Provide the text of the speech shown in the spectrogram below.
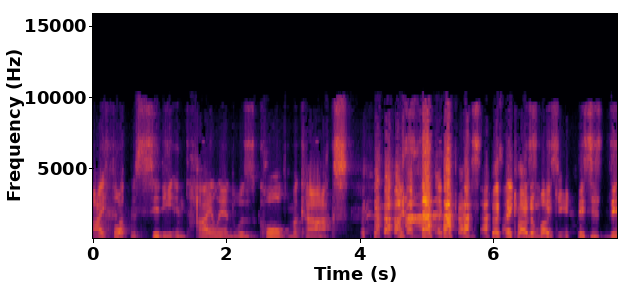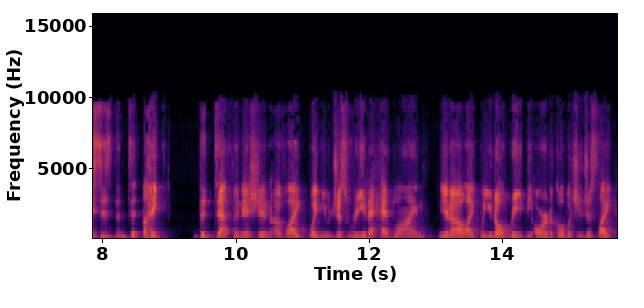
I thought the city in Thailand was called macaques. That's the Like, kind of this- monkey. This is this is the de- like the definition of like when you just read a headline, you know, like when you don't read the article, but you just like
